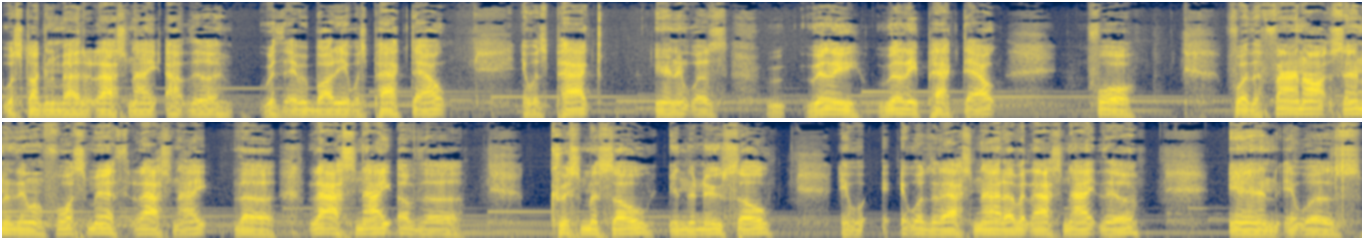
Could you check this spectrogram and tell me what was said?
was talking about it last night out there with everybody. It was packed out. It was packed and it was really, really packed out for for the Fine Arts Center there in Fort Smith last night. The last night of the Christmas show in the new show. It it was the last night of it last night there, and it was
